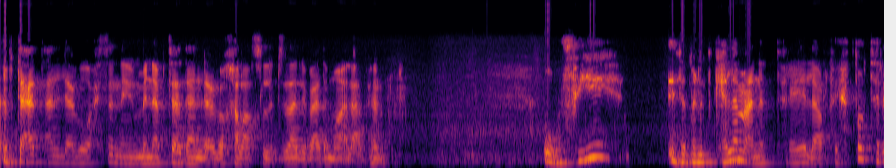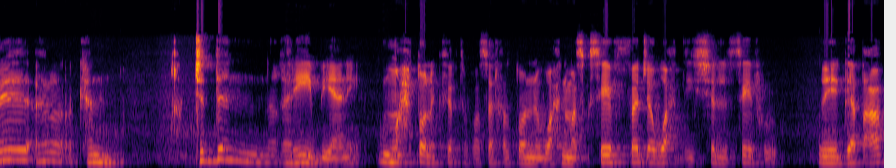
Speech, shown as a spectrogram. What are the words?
ابتعدت عن اللعبة وأحس إني من ابتعد عن اللعبة. خلاص الأجزاء اللي بعدها ما العبهن وفي إذا بنتكلم عن ال trailer في حطوا trailer كان جدا غريب يعني ما حطونا كثير تفاصيل. حطونا واحد ماسك سيف فجأة واحد يشل السيف ويقطعه.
